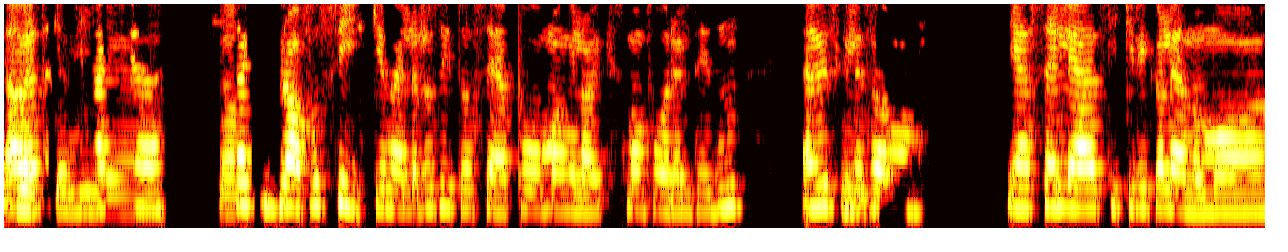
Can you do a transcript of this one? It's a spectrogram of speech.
Ja, Verken det er ikke- Det er ikke bra for psyken heller å sitte og se på hvor mange likes man får hele tiden. Jeg husker Mm. liksom Jeg selv jeg er sikkert ikke alene om å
